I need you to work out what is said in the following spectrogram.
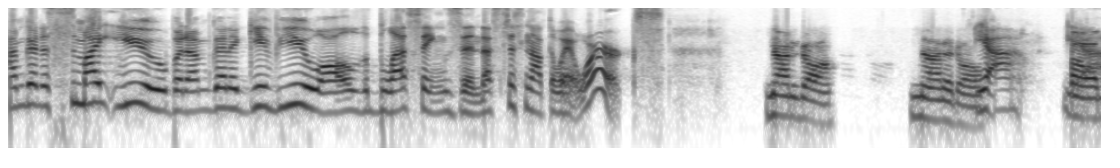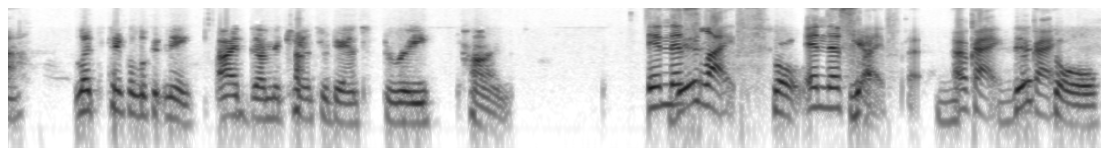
I'm going to smite you, but I'm going to give you all the blessings, and that's just not the way it works. Not at all. Not at all. Yeah, yeah. Um, let's take a look at me. I've done the cancer dance three times. In this, this life, soul- in this yeah. life. Okay, This okay. soul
